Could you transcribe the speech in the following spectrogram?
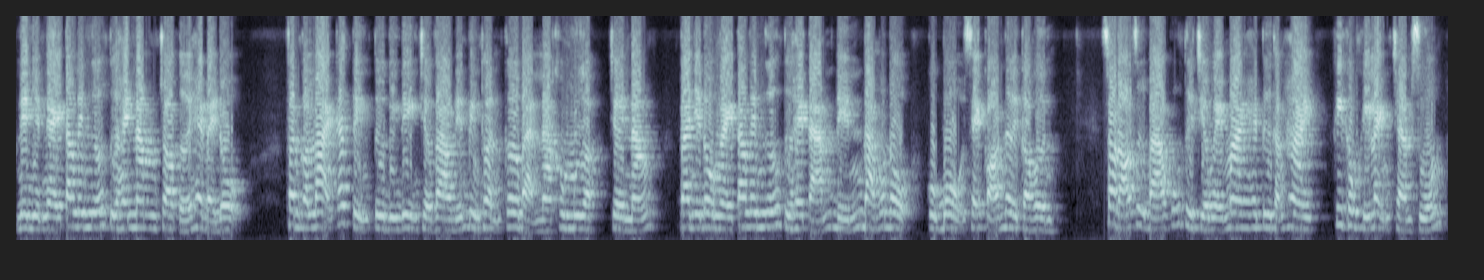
Nền nhiệt ngày tăng lên ngưỡng từ 25 cho tới 27 độ. Phần còn lại các tỉnh từ Bình Định trở vào đến Bình Thuận cơ bản là không mưa, trời nắng và nhiệt độ ngày tăng lên ngưỡng từ 28 đến 31 độ, cục bộ sẽ có nơi cao hơn. Sau đó dự báo cũng từ chiều ngày mai 24 tháng 2 khi không khí lạnh tràn xuống,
